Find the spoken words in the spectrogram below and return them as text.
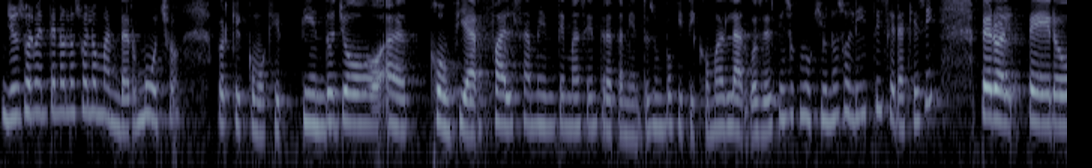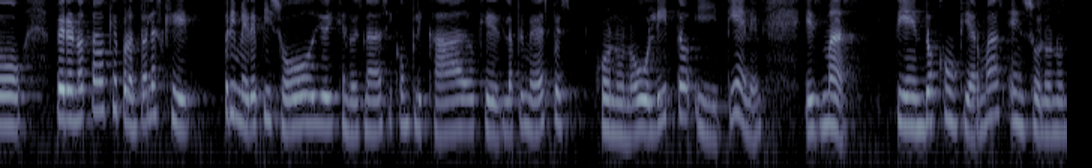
yo usualmente no lo suelo mandar mucho porque como que tiendo yo a confiar falsamente más en tratamientos un poquitico más largos. Entonces pienso como que uno solito y será que sí. Pero, pero, pero he notado que pronto a las que primer episodio y que no es nada así complicado, que es la primera vez pues con un ovulito y tienen. Es más, tiendo a confiar más en solo un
